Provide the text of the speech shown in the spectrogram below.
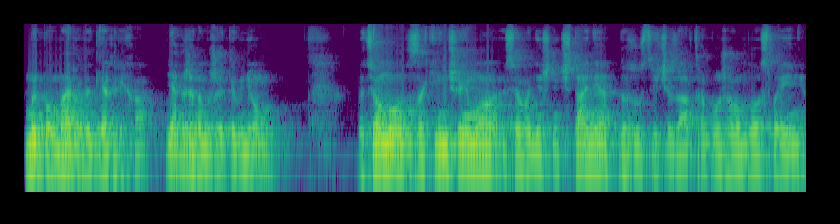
Ми померли для гріха. Як же нам жити в ньому? На цьому закінчуємо сьогоднішнє читання. До зустрічі завтра. Божого вам благословення.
